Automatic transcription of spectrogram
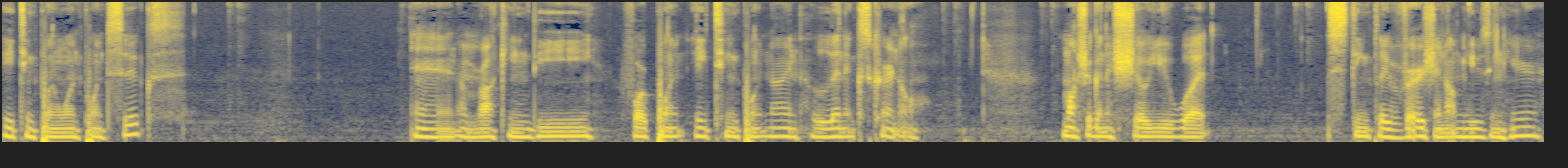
18.1.6 and I'm rocking the 4.18.9 Linux kernel. I'm also going to show you what Steam Play version I'm using here.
